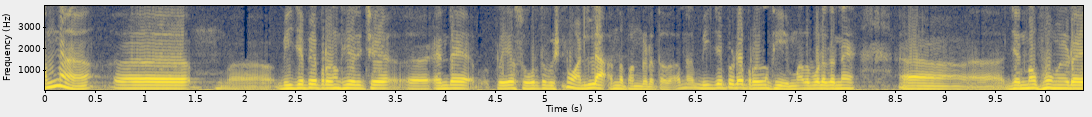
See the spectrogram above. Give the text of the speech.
അന്ന് ബി ജെ പിയെ പ്രതിനിധീകരിച്ച് എന്റെ പ്രിയ സുഹൃത്ത് വിഷ്ണു അല്ല അന്ന് പങ്കെടുത്തത്. അന്ന് ബി ജെ പിയുടെ പ്രതിനിധിയും അതുപോലെ തന്നെ ജന്മഭൂമിയുടെ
